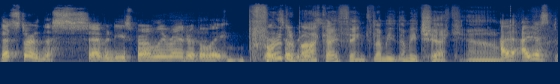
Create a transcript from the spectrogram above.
that started in the seventies, probably right, or the late late further 70s? back. I think. Let me let me check. Um, I, I just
